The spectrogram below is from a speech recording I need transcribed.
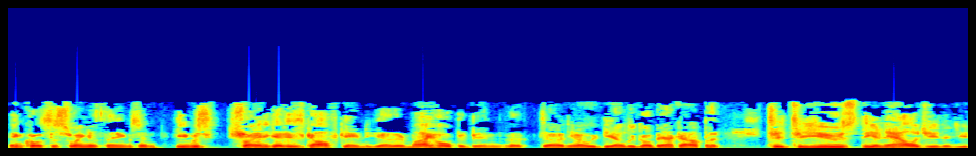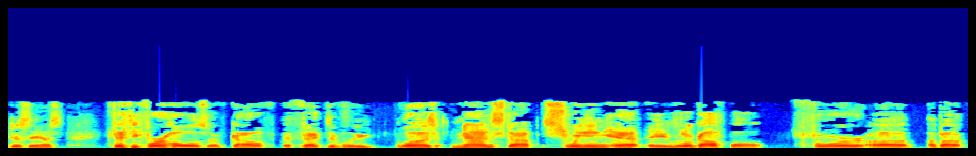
in quotes, the swing of things. And he was trying to get his golf game together. My hope had been that, uh, you know, we'd be able to go back out. But to, to use the analogy that you just asked, 54 holes of golf effectively was nonstop swinging at a little golf ball for uh, about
